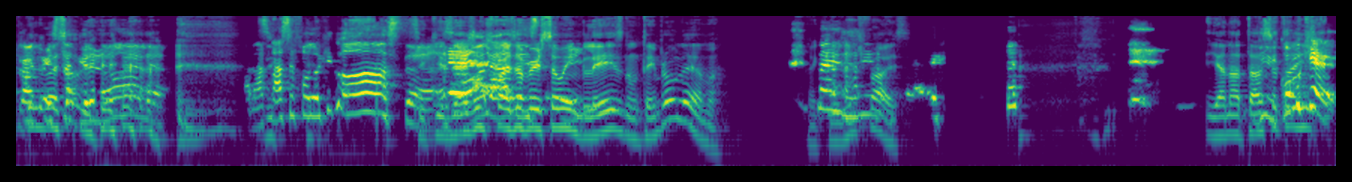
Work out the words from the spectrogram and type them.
qual é o Instagram, olha. A Natácia falou que gosta. Se quiser, é, a gente faz a versão em inglês, não tem problema. Aqui a gente faz. E a Natácia Como tá que é?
